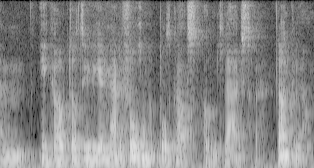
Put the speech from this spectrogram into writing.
um, ik hoop dat u weer naar de volgende podcast komt luisteren. Dank u wel.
